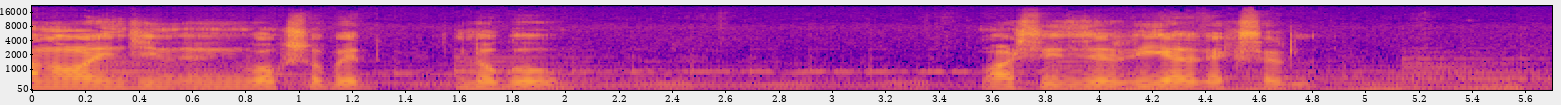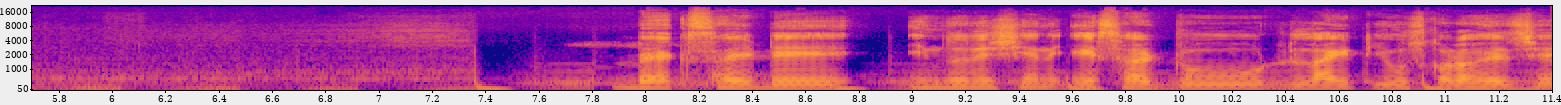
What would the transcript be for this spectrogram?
আনোয়ার ইঞ্জিনিয়ারিং ওয়ার্কশপের লোগো মার্সিডিজের রিয়াল এক্সেল ব্যাক সাইডে ইন্দোনেশিয়ান এসআর টুর লাইট ইউজ করা হয়েছে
